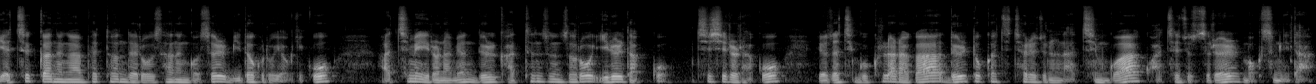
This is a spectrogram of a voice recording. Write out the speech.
예측 가능한 패턴대로 사는 것을 미덕으로 여기고 아침에 일어나면 늘 같은 순서로 이를 닫고 치실을 하고 여자친구 클라라가 늘 똑같이 차려주는 아침과 과채 주스를 먹습니다.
